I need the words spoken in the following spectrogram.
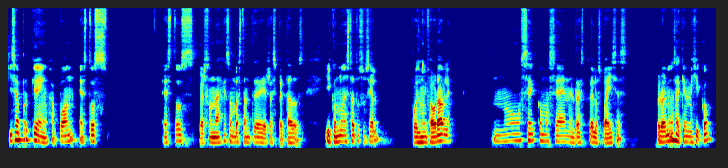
Quizá porque en Japón estos estos personajes son bastante respetados y con un estatus social pues muy favorable. No sé cómo sea en el resto de los países, pero al menos aquí en México,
